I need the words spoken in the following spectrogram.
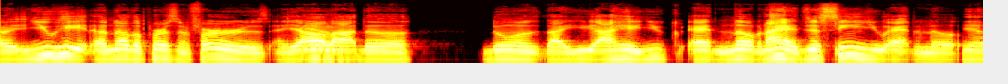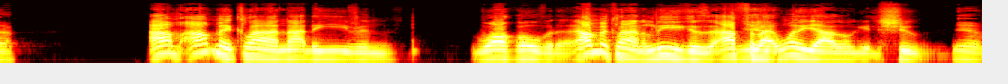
uh, you hit another person first, and y'all Yeah. out there doing like you, I hear you acting up, and I had just seen you acting up. yeah, I'm I'm inclined not to even walk over there. I'm inclined to leave because I feel Yeah. like one of y'all gonna get the shoot. yeah.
